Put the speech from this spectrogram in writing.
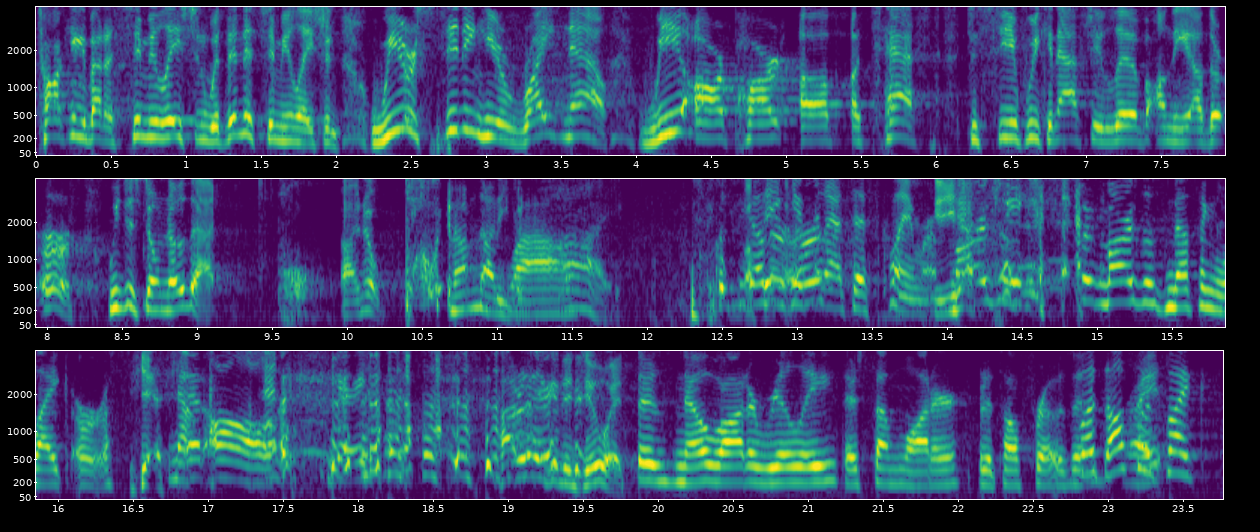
talking about a simulation within a simulation. We are sitting here right now. We are part of a test to see if we can actually live on the other Earth. We just don't know that. I know, and I'm not even high. thank you for that disclaimer. Yes. Mars- but Mars is nothing like Earth. Yes. At all. It's very tough. How are they going to do it? There's no water really. There's some water, but it's all frozen. Well, it's also right? it's like you,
